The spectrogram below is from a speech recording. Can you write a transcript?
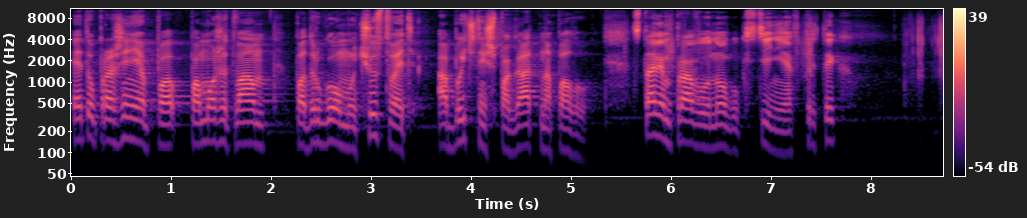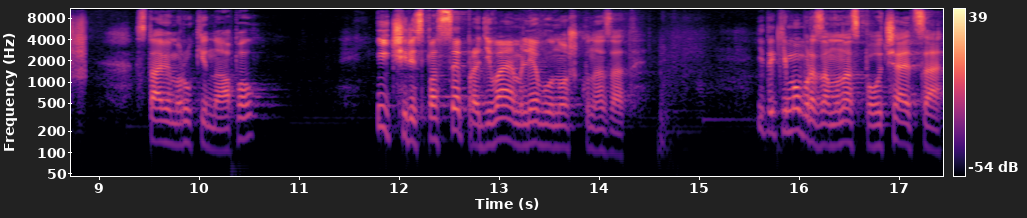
это упражнение по поможет вам по-другому чувствовать обычный шпагат на полу. Ставим правую ногу к стене впритык. Ставим руки на пол. И через пассе продеваем левую ножку назад. И таким образом у нас получается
